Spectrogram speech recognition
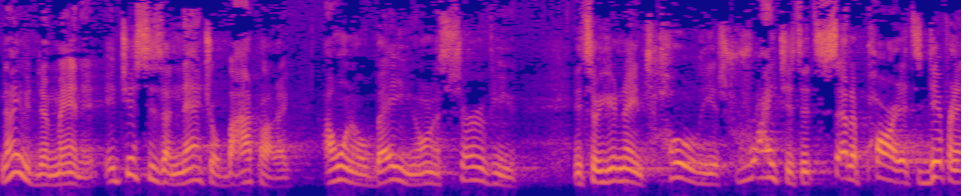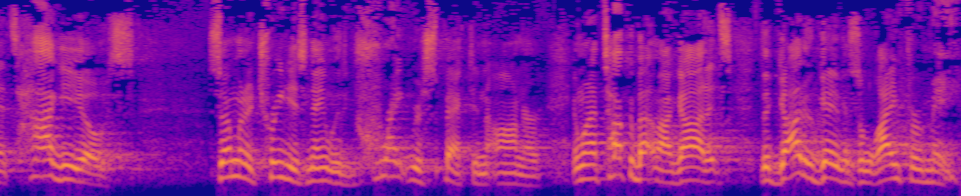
Not even demand it, it just is a natural byproduct. I want to obey you, I want to serve you. And so your name's holy, it's righteous, it's set apart, it's different, it's hagios. So I'm going to treat his name with great respect and honor. And when I talk about my God, it's the God who gave his life for me.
